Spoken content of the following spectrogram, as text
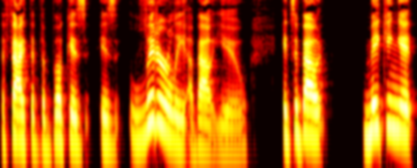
the fact that the book is is literally about you. It's about making it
